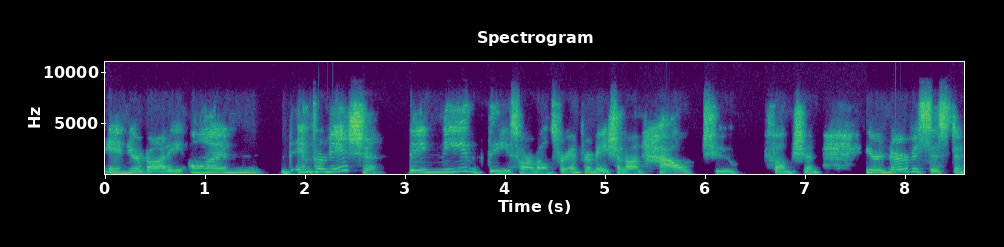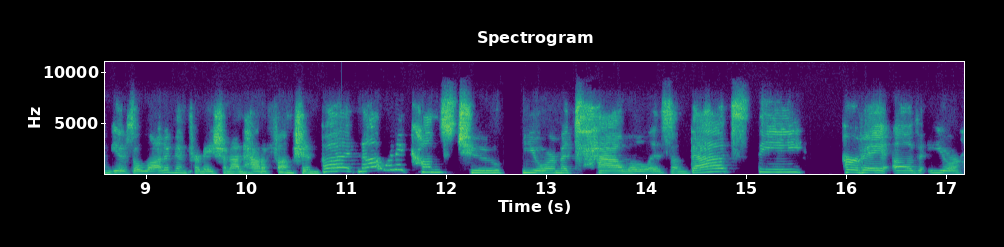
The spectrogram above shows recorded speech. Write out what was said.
in your body, on information. They need these hormones for information on how to function. Your nervous system gives a lot of information on how to function, but not when it comes to your metabolism. That's the purvey of your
